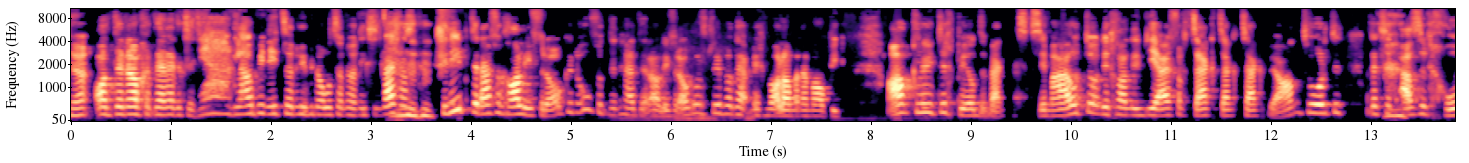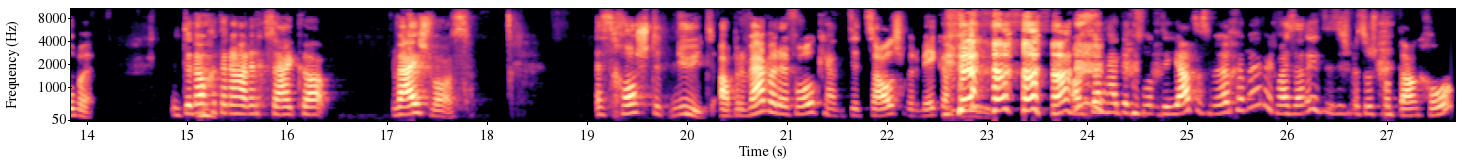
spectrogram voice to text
Ja. Und danach, dann hat er gesagt, ja, glaube ich nicht so an Hypnose. Und dann habe ich gesagt, weißt du was, schreibt er einfach alle Fragen auf. Und dann hat er alle Fragen aufgeschrieben und hat mich mal an einem Abend angerufen. Ich bin unterwegs im Auto und ich habe ihm die einfach zack, zack, zack beantwortet. Und er hat gesagt, also ich komme. Und danach dann habe ich gesagt, weißt du was? Es kostet nichts, aber wenn wir Erfolg haben, dann zahlst du mir mega viel. Und dann hat er gefunden, ja, das machen wir. Ich weiß auch nicht, das ist mir so spontan gekommen.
